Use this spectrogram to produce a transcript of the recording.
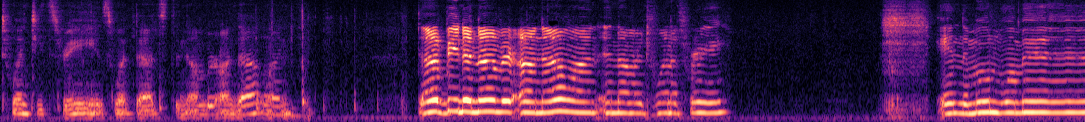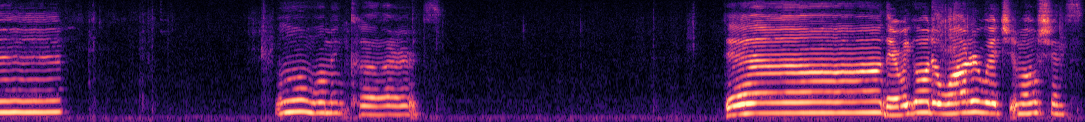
23 is what that's the number on that one. That'd be the number on that one in number 23. In the Moon Woman. Moon Woman cards. There, there we go, the Water Witch emotions.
